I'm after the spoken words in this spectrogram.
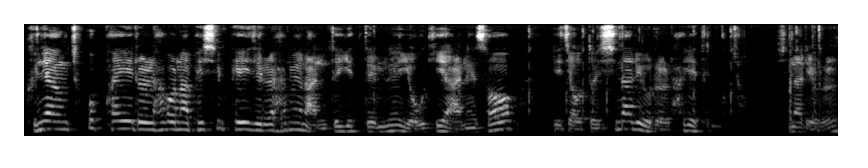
그냥 첨부 파일을 하거나 패싱 페이지를 하면 안 되기 때문에 여기 안에서 이제 어떤 시나리오를 하게 되는 거죠. 시나리오를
